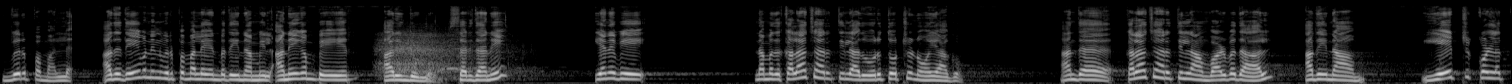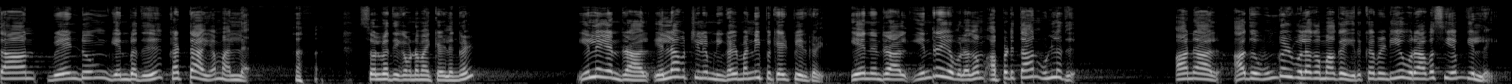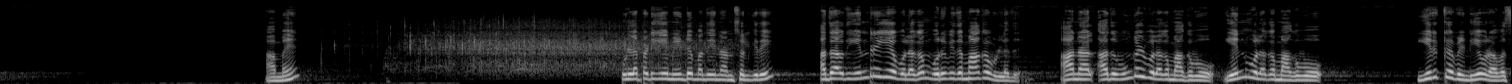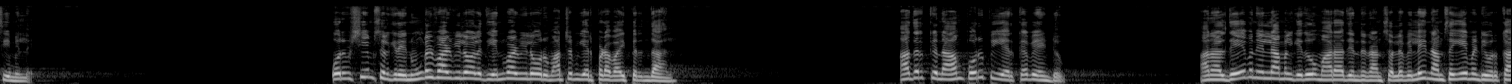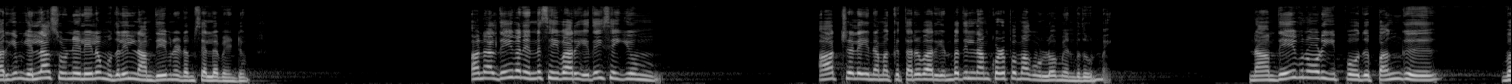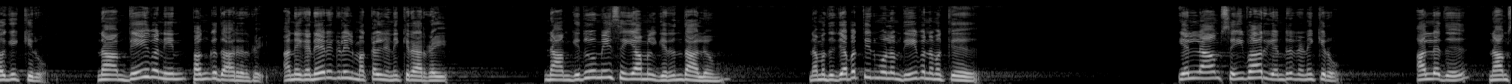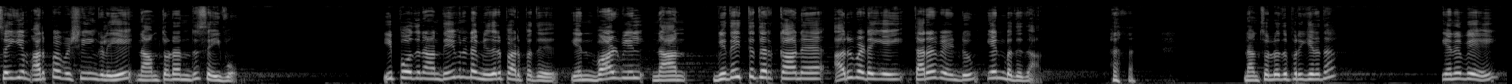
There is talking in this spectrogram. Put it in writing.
விருப்பம் அல்ல அது தேவனின் விருப்பம் அல்ல என்பதை நம்மில் அநேகம் பேர் அறிந்துள்ளோம். சரிதானே? எனவே நமது கலாச்சாரத்தில் அது ஒரு தொற்று நோயாகும். அந்த கலாச்சாரத்தில் நாம் வாழ்வதால் அதை நாம் ஏற்றுக்கொள்ளத்தான் வேண்டும் என்பது கட்டாயம் அல்ல. சொல்வதை கவனமாய் கேளுங்கள். இல்லையென்றால் எல்லாவற்றிலும் நீங்கள் மன்னிப்பு கேட்பீர்கள். ஏனென்றால் இன்றைய உலகம் அப்படித்தான் உள்ளது. ஆனால் அது உங்கள் உலகமாக இருக்க வேண்டிய ஒரு அவசியம் இல்லை. ஆமே உள்ளபடியே மீண்டும் அதை நான் சொல்கிறேன். அதாவது இன்றைய உலகம் ஒரு விதமாக உள்ளது. ஆனால் அது உங்கள் உலகமாகவோ என் உலகமாகவோ இருக்க வேண்டிய ஒரு அவசியமில்லை. ஒரு விஷயம் சொல்கிறேன். உங்கள் வாழ்விலோ அல்லது என் வாழ்விலோ ஒரு மாற்றம் ஏற்பட வாய்ப்பிருந்தால் அதற்கு நாம் பொறுப்பு ஏற்க வேண்டும். ஆனால் தேவன் இல்லாமல் எதுவும் மாறாது என்று நான் சொல்லவில்லை. நாம் செய்ய வேண்டிய ஒரு காரியம் எல்லா சூழ்நிலையிலும் முதலில் நாம் தேவனிடம் செல்ல வேண்டும். ஆனால் தேவன் என்ன செய்வார்? எதை செய்யும்? ஆற்றலை நமக்கு தருவார் என்பதில் நாம் குழப்பமாக உள்ளோம் என்பது உண்மை. நாம் தேவனோடு இப்போது பங்கு வகிக்கிறோம். நாம் தேவனின் பங்குதாரர்கள். அநேக நேரங்களில் மக்கள் நினைக்கிறார்கள் நாம் எதுவுமே செய்யாமல் இருந்தாலும் நமது ஜபத்தின் மூலம் தேவன் நமக்கு எல்லாம் செய்வார் என்று நினைக்கிறோம். அல்லது நாம் செய்யும் அற்ப விஷயங்களையே நாம் தொடர்ந்து செய்வோம். இப்போது நான் தேவனிடம் எதிர்பார்ப்பது என் வாழ்வில் நான் விதைத்ததற்கான அறுவடையை தர வேண்டும் என்பதுதான். நான் சொல்வது புரிகிறதா? எனவே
